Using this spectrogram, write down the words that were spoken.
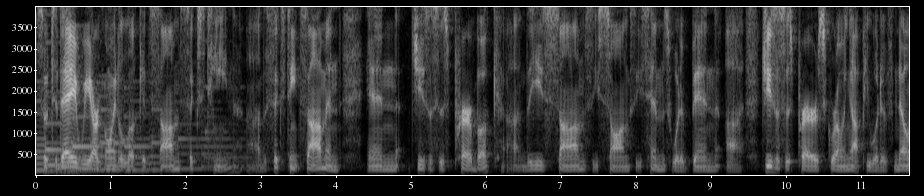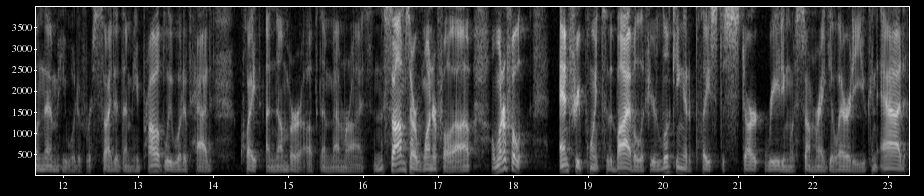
So today we are going to look at Psalm 16, uh, the 16th Psalm in, in Jesus' prayer book. Uh, these Psalms, these songs, these hymns would have been uh, Jesus' prayers growing up. He would have known them, he would have recited them, he probably would have had quite a number of them memorized. And the Psalms are wonderful, uh, a wonderful entry point to the Bible. If you're looking at a place to start reading with some regularity, you can add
